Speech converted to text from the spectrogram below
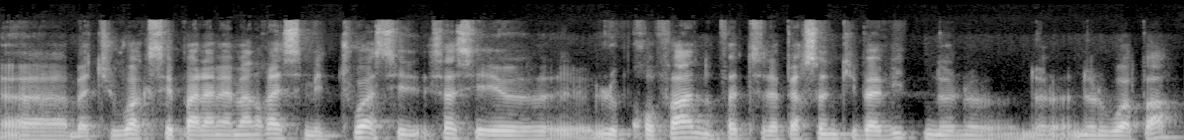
euh, bah, tu vois que c'est pas la même adresse. Mais toi, ça c'est euh, le profane. En fait, c'est la personne qui va vite ne le, ne ne le voit pas.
